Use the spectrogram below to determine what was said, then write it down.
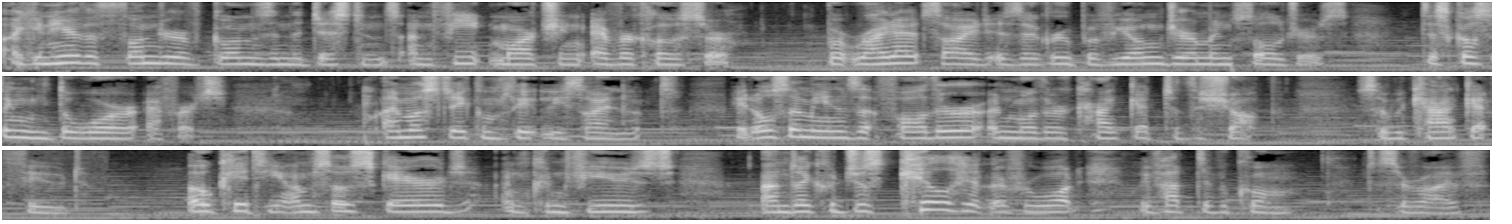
I can hear the thunder of guns in the distance and feet marching ever closer. But right outside is a group of young German soldiers discussing the war effort. I must stay completely silent. It also means that father and mother can't get to the shop, so we can't get food. Oh, Kitty, I'm so scared and confused, and I could just kill Hitler for what we've had to become to survive.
